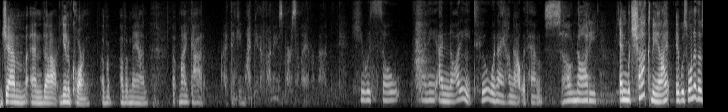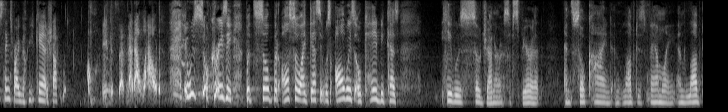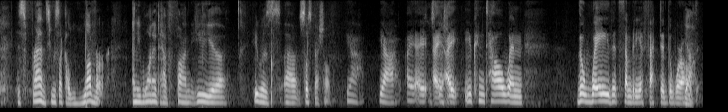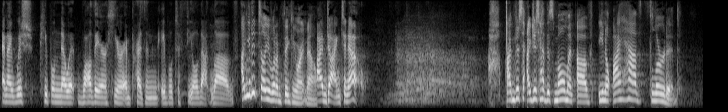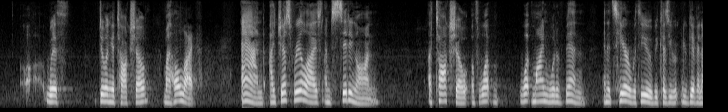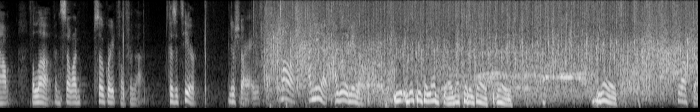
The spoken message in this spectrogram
gem and uh, unicorn of a, of a man. But my God, I think he might be the funniest person I ever met. he was so funny and naughty too when I hung out with him. So naughty. And would shock me. And I, it was one of those things where I go, you can't shock me. Oh, you just said that out loud. It was so crazy. But so, but also, I guess it was always okay because he was so generous of spirit and so kind and loved his family and loved his friends. He was like a lover and he wanted to have fun. He, uh, he was uh, so special. Yeah, yeah. I, I, So I. I, you can tell when the way that somebody affected the world. Yeah. And I wish people know it while they are here and present and able to feel that love. I'm going to tell you what I'm thinking right now. I'm dying to know. I'm just I just had this moment of, you know, I have flirted uh, with doing a talk show my whole life. And I just realized I'm sitting on a talk show of what what mine would have been. And it's here with you because you you're giving out the love. And so I'm so grateful for that. Because it's here. Your show. Sorry, I just had to- Oh, I mean it. I really mean that. You- This is a love show. That's what it does. Always. Really. It's a love show.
